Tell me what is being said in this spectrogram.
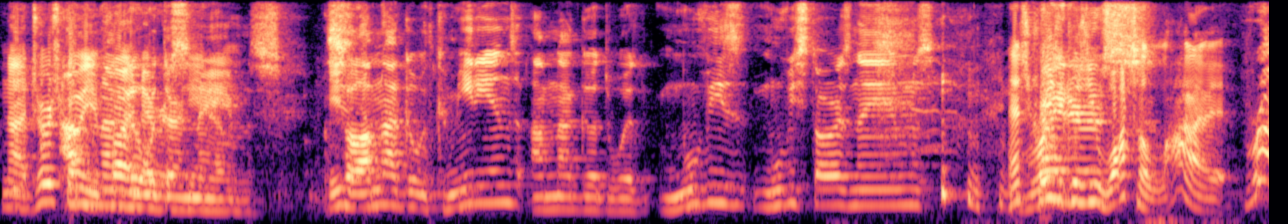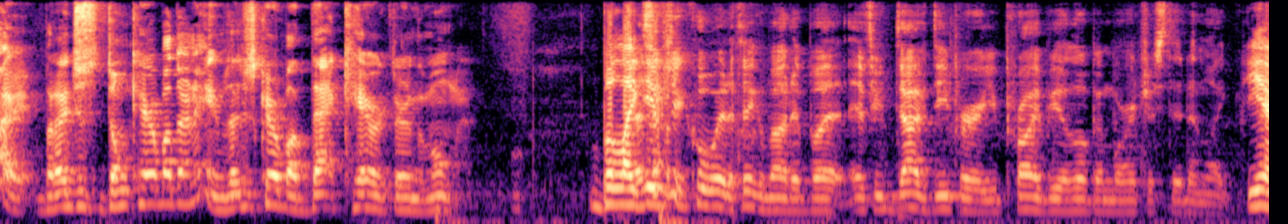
Nah, George Carlin. I'm You not probably good never with their seen him. names. He's- So I'm not good with comedians. I'm not good with movies, movie stars' names. that's crazy because you watch a lot. right, but I just don't care about their names. I just care about that character in the moment. But like, it's actually a cool way to think about it. But if you dive deeper, you'd probably be a little bit more interested in like Yeah,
